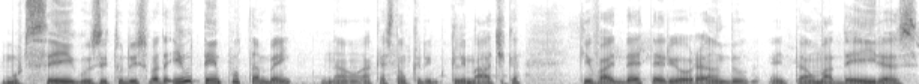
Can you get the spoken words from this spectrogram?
morcegos e tudo isso. E o tempo também, não a questão climática, que vai deteriorando então madeiras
